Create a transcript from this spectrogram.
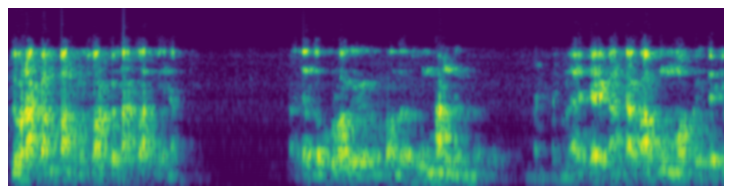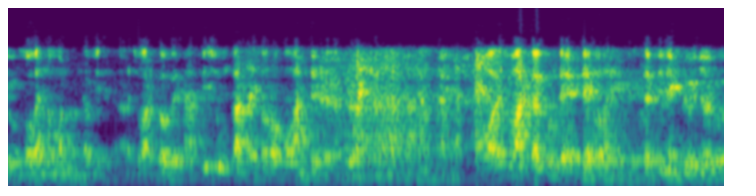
Lurah gampang ning swarga sak kelas ya Nabi. Contoh ya rada sungkan to. Nah, dari kancaku aku mau ke jadi soleh teman tapi swarga be Nabi sungkan iso rokokan sir. Pokoke swarga ku ndek-ndek wae. Dadi ning donya ku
